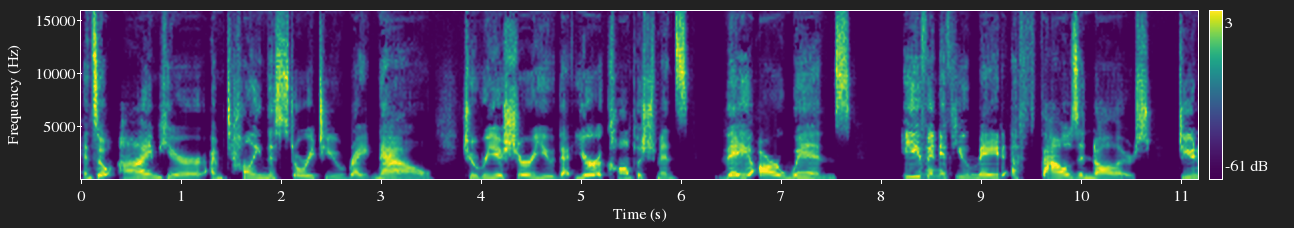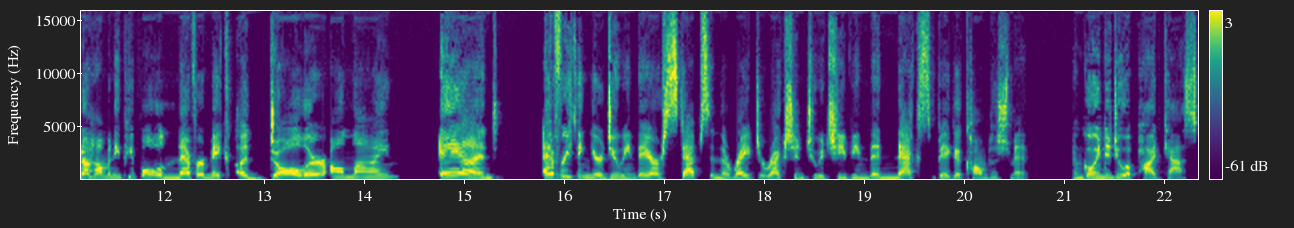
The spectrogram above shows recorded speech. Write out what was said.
And so I'm here, I'm telling this story to you right now to reassure you that your accomplishments, they are wins. Even if you made a thousand dollars, do you know how many people will never make a dollar online? And everything you're doing, they are steps in the right direction to achieving the next big accomplishment. I'm going to do a podcast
